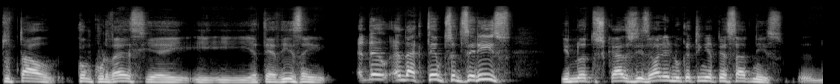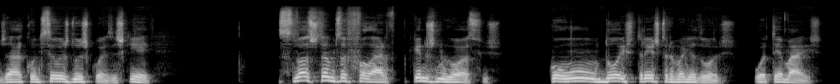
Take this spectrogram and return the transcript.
total concordância e, e, e até dizem anda há que tempos a dizer isso. E noutros casos dizem, olha, nunca tinha pensado nisso. Já aconteceu as duas coisas, que é, se nós estamos a falar de pequenos negócios com um, dois, três trabalhadores, ou até mais,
